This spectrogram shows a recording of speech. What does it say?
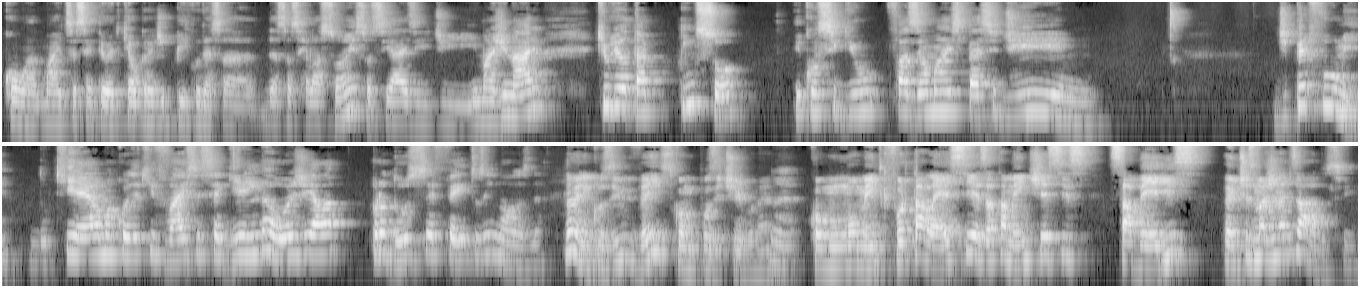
com a maio de 68, que é o grande pico dessa, dessas relações sociais e de imaginário, que o Lyotard pensou e conseguiu fazer uma espécie de de perfume do que é uma coisa que vai se seguir ainda hoje e ela produz efeitos em nós, né? Não, ele inclusive vê isso como positivo, né? É. Como um momento que fortalece exatamente esses saberes antes marginalizados. Sim.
